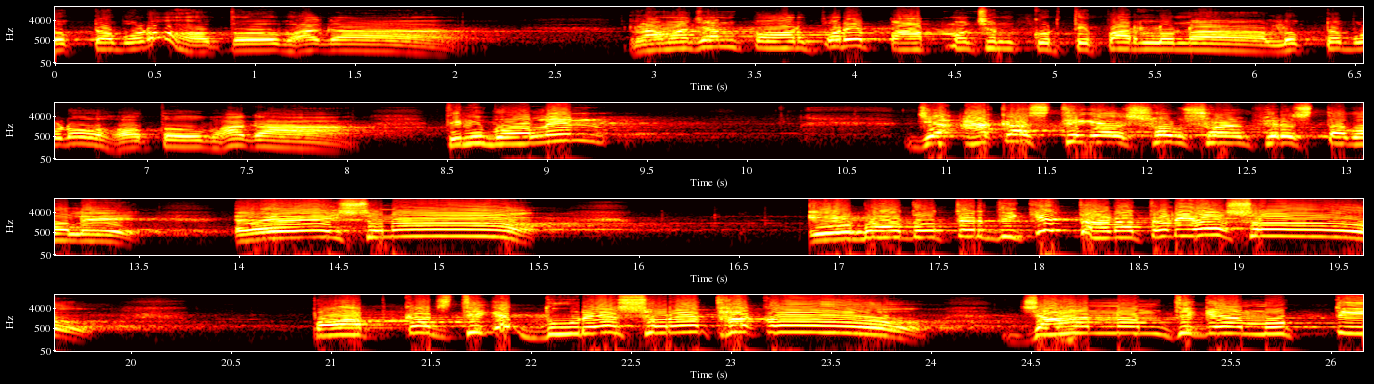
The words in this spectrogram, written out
লোকটা বড় হতভাগা। রামাজান পাওয়ার পরে পাপ মোচন করতে পারল না, লোকটা বড় হতভাগা। তিনি বলেন যে আকাশ থেকে সব সময় ফেরেস্তা বলে, এই শোনো, এবাদতের দিকে তাড়াতাড়ি আসো। পাপ কাজ থেকে দূরে সরে থাকো। জাহান্নাম থেকে মুক্তি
